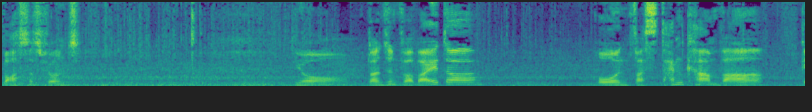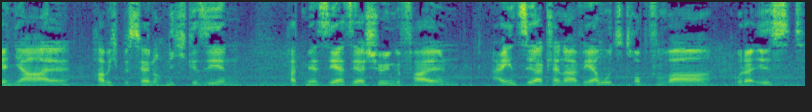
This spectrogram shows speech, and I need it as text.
war es das für uns. Ja, dann sind wir weiter. Und was dann kam, war genial, habe ich bisher noch nicht gesehen, hat mir sehr, sehr schön gefallen. Einziger kleiner Wermutstropfen war oder ist,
